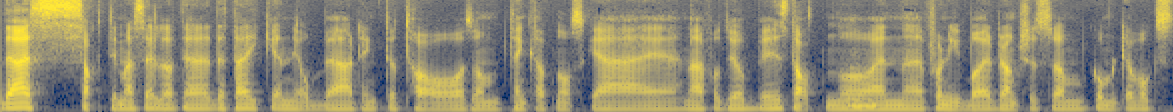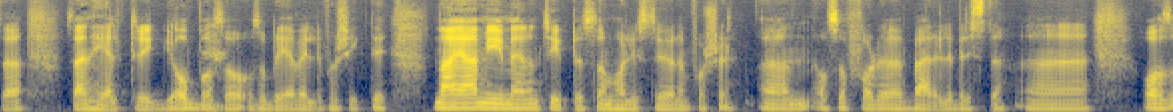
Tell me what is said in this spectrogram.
det, har jeg sagt til meg selv, at jeg, dette er ikke en jobb jeg har tenkt å ta og som tenker at nå skal jeg, nå har jeg fått jobb i staten og mm. en uh, fornybar bransje som kommer til å vokse, så er det en helt trygg jobb, og så, og så, blir jeg veldig forsiktig. Nei, jeg er mye mer en type som har lyst til å gjøre en forskjell. Um, og så får det bære eller briste. Uh, og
